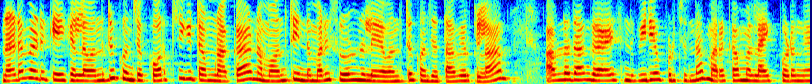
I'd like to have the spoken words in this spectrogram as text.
நடவடிக்கைகளில் வந்துட்டு கொஞ்சம் குறைச்சிக்கிட்டோம்னாக்கா நம்ம வந்துட்டு இந்த மாதிரி சூழ்நிலையை வந்துட்டு கொஞ்சம் தவிர்க்கலாம். அவ்வளோதாங்க இந்த வீடியோ பிடிச்சிருந்தா மறக்காமல் லைக் போடுங்க.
